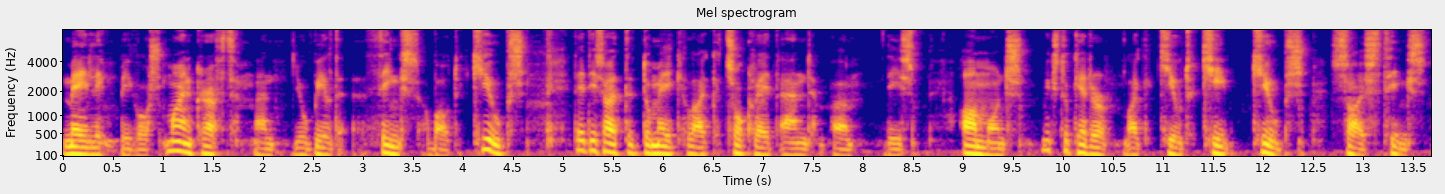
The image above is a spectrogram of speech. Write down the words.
mainly because Minecraft and you build things about cubes. They decided to make like chocolate and um, these almonds mixed together like cute cubes size things.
